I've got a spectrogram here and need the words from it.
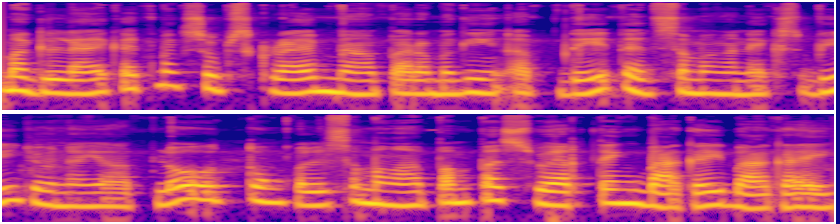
mag-like at mag-subscribe na para maging updated sa mga next video na i-upload tungkol sa mga pampaswerteng bagay-bagay.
